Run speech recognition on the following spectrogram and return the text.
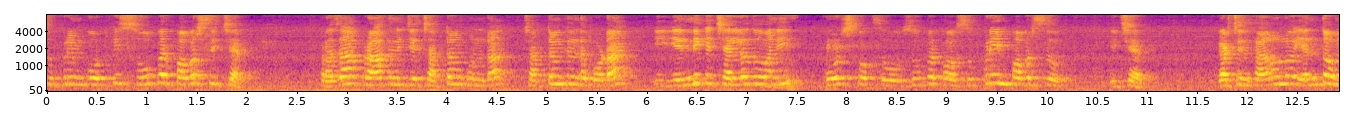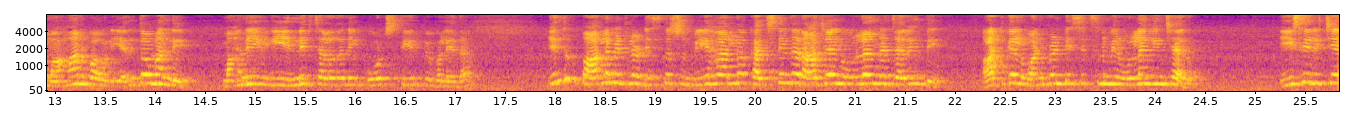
సుప్రీంకోర్టుకి సూపర్ పవర్స్ ఇచ్చారు. ప్రజా ప్రాతినిధ్య చట్టం కింద చట్టం కింద కూడా ఈ ఎన్నిక చెల్లదు అని కోర్ట్స్కి ఒక సూపర్ పవర్ సుప్రీం పవర్స్ ఇచ్చారు. గడిచిన కాలంలో ఎంతో మహానుభావులు ఎంతోమంది మహనీయులకి మహనీయులు చెల్లదని కోర్ట్స్ తీర్పు ఇవ్వలేదా? ఎందుకు పార్లమెంట్లో డిస్కషన్? బీహార్లో ఖచ్చితంగా రాజ్యాంగ ఉల్లంఘన జరిగింది. ఆర్టికల్ వన్ ట్వంటీ సిక్స్ని మీరు ఉల్లంఘించారు. ఈసీలు ఇచ్చే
